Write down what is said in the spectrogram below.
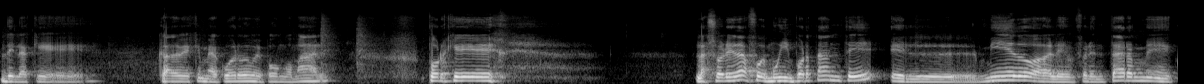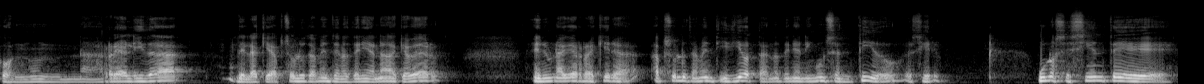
de la que cada vez que me acuerdo me pongo mal, porque la soledad fue muy importante, el miedo al enfrentarme con una realidad de la que absolutamente no tenía nada que ver, en una guerra que era absolutamente idiota, no tenía ningún sentido, es decir, uno se siente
